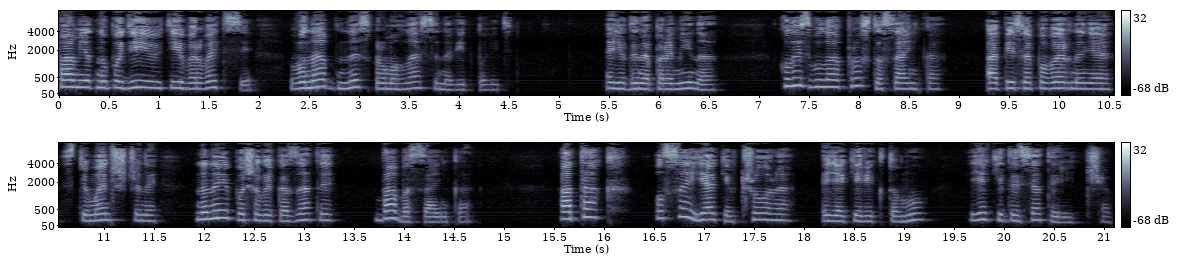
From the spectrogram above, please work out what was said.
пам'ятну подію в тій вервечці, вона б не спромоглася на відповідь. Єдина переміна колись була просто Санька, а після повернення з Тюменщини на неї почали казати баба Санька. А так, усе як і вчора, як і рік тому, як і десятиріччя.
